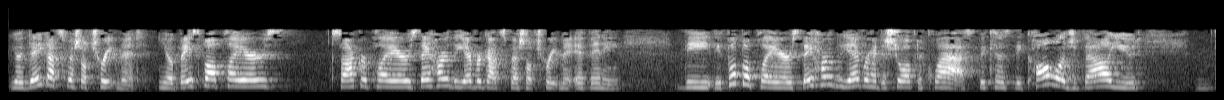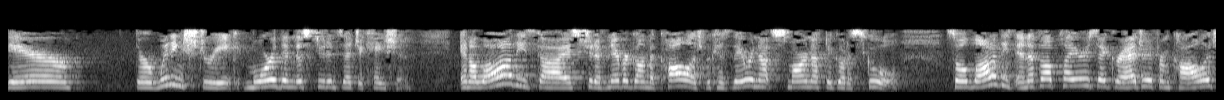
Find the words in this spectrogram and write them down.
you know, they got special treatment. You know, baseball players, soccer players, they hardly ever got special treatment, if any. The, the football players, they hardly ever had to show up to class because the college valued their their winning streak more than the student's education. And a lot of these guys should have never gone to college because they were not smart enough to go to school. So a lot of these NFL players that graduate from college,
